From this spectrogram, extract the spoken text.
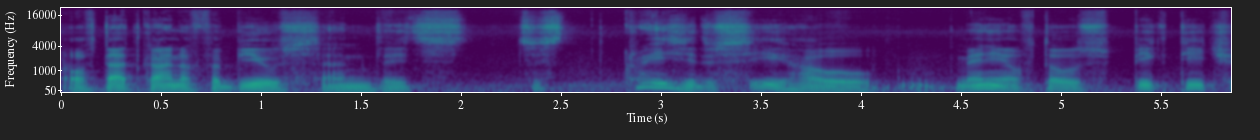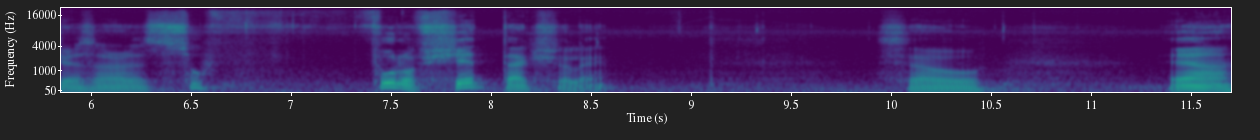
of that kind of abuse. And it's just crazy to see how many of those big teachers are so full of shit actually. So yeah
